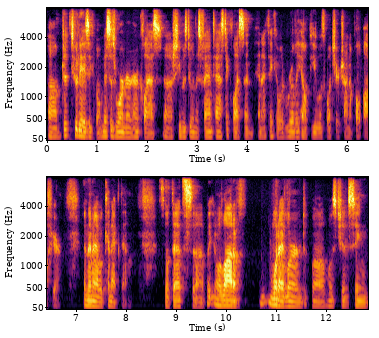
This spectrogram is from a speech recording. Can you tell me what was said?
um, just two days ago, Mrs. Werner in her class, uh, she was doing this fantastic lesson, and I think it would really help you with what you're trying to pull off here. And then I would connect them. So that's uh, you know a lot of what I learned uh, was just seeing,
